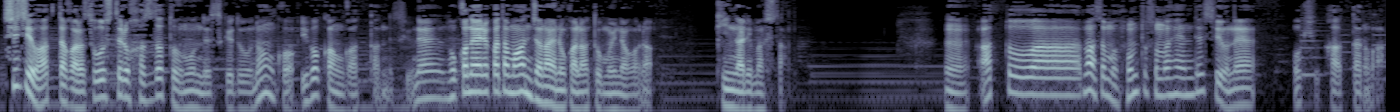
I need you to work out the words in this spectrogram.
指示はあったからそうしてるはずだと思うんですけど、なんか違和感があったんですよね。他のやり方もあるんじゃないのかなと思いながら気になりました。うん。あとは、まあ、でも本当その辺ですよね。大きく変わったのは。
